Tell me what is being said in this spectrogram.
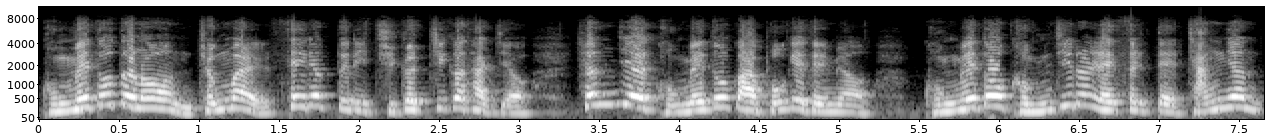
공매도들은 정말 세력들이 지긋지긋하죠. 현재 공매도가 보게 되면 공매도 금지를 했을 때 작년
